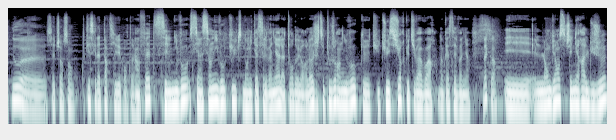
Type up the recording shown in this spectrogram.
Explique-nous euh, cette chanson. Qu'est-ce qu'elle a de particulier pour toi? En fait, c'est le niveau, c'est un, niveau culte dans les Castlevania, la tour de l'horloge. C'est toujours un niveau que tu, tu es sûr que tu vas avoir dans Castlevania. D'accord. Et l'ambiance générale du jeu,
